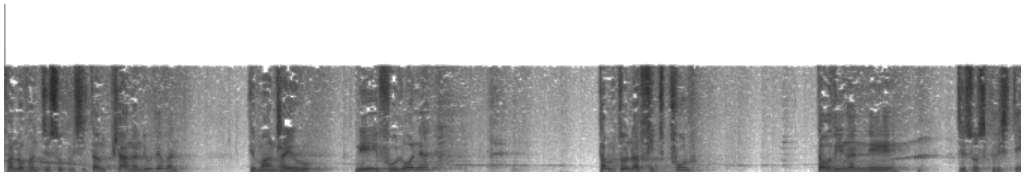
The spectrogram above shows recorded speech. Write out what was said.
fanaovan'i Jesoa Kristy tamin'ny mpianany io ry havana Dia mandray roa. Ny voalohany, tamin'ny taona fitopolo taorianan'i Jesosy Kristy,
